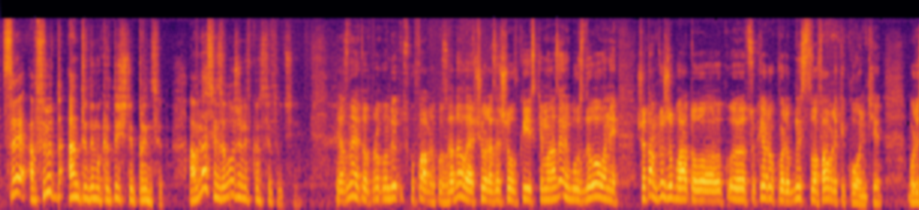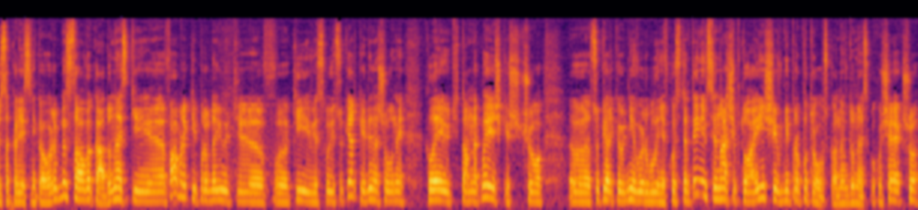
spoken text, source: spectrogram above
це абсолютно антидемократичний принцип. А в нас він заложений в Конституції. Я знаєте, про кондитерську фабрику згадала. Я вчора зайшов в київський магазин і був здивований, що там дуже багато е, цукерок виробництва фабрики Конті Бориса Колєснікова, виробництва АВК. Донецькі е, фабрики продають е, в Києві свої цукерки. Єдине, що вони клеють там наклеєчки, що е, цукерки одні вироблені в Костянтинівці, начебто, а інші в Дніпропетровську, а не в Донецьку. Хоча, якщо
